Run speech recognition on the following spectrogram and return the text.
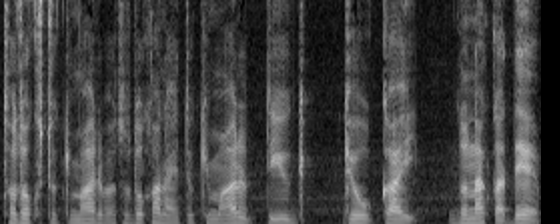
届く時もあれば届かない時もあるっていう業界の中で、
